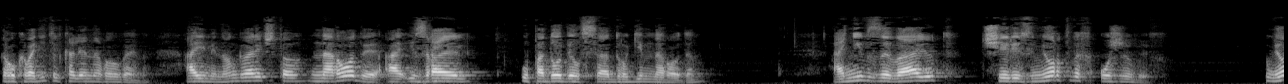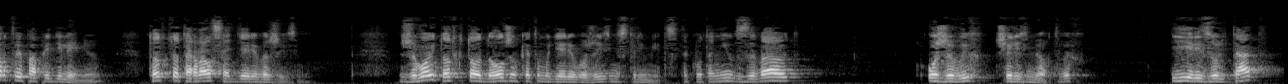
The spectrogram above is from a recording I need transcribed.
руководитель колена Рувена. А именно, он говорит, что народы, а Израиль уподобился другим народам, они взывают через мертвых о живых. Мертвый по определению тот, кто оторвался от дерева жизни. Живой тот, кто должен к этому дереву жизни стремиться. Так вот, они взывают о живых через мертвых. И результат,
